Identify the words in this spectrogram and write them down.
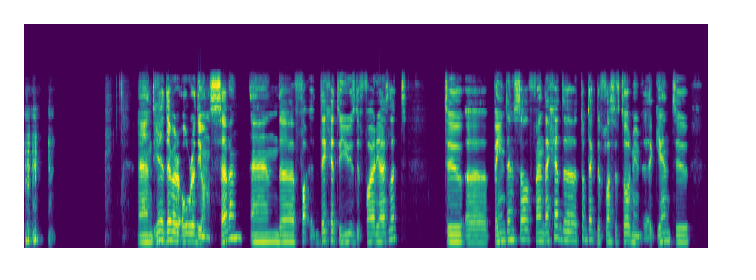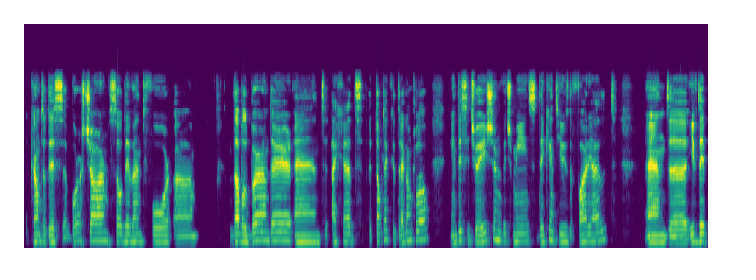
and yeah, they were already on 7, and uh, they had to use the Fiery Islet to uh, paint themselves. And I had the top deck the Flusterstorm again to counter this uh, Boros Charm, so they went for um, double burn there, and I had a top deck, Dragon Claw, in this situation, which means they can't use the Fiery Islet, and uh, if they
